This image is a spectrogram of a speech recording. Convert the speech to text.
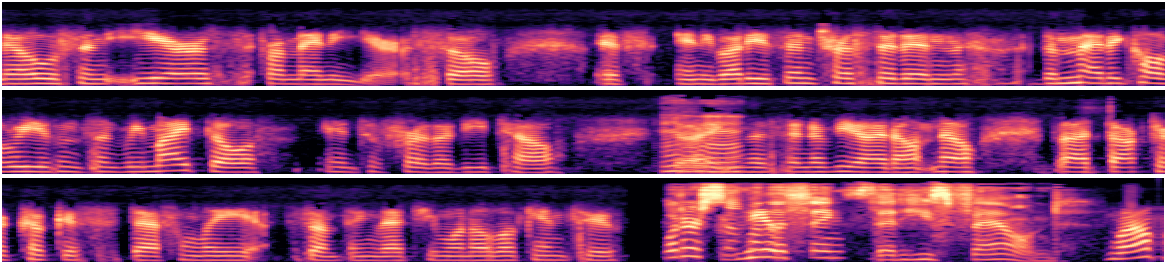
nose, and ears for many years. So if anybody's interested in the medical reasons, and we might go into further detail during this interview, I don't know. But Dr. Cook is definitely something that you want to look into. What are some of Yeah. the things that he's found? Well,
